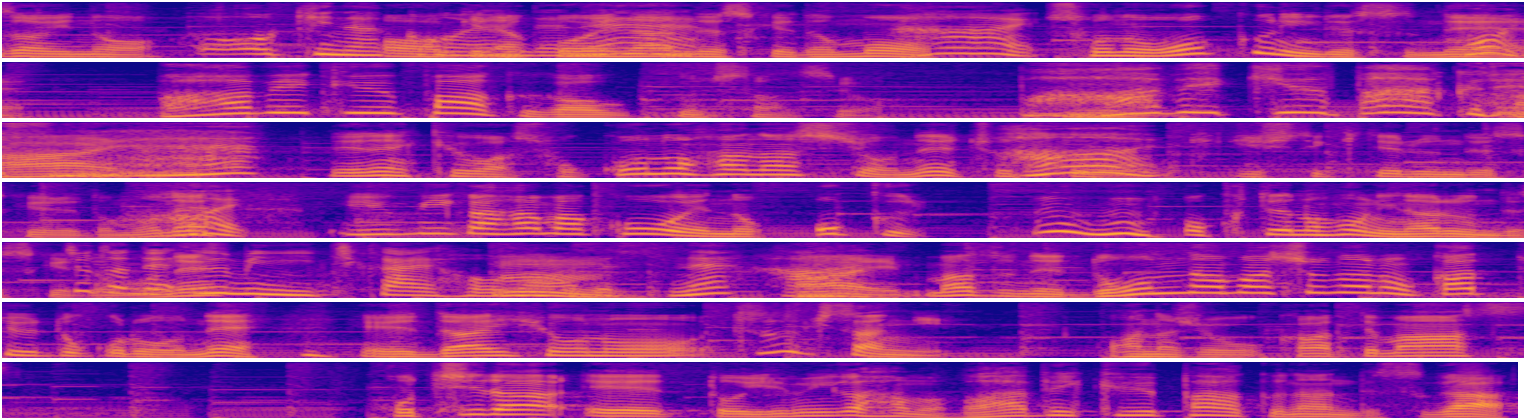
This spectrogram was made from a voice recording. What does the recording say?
沿いの。大きな公園、ね,、なんですけども、はい、その奥にですね、はい、バーベキューパークがオープンしたんですよ。バーベキューパークですね、はい、でね今日はそこの話をねちょっとお聞きしてきてるんですけれどもね、はい、弓ヶ浜公園の奥うんうん、奥手の方になるんですけどもね、ね、海に近い方側ですね、うん、はい、まずねどんな場所なのかっていうところをね、えー、代表の鈴木さんにお話を伺ってます。こちら、えーと、弓ヶ浜バーベキューパークなんですが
